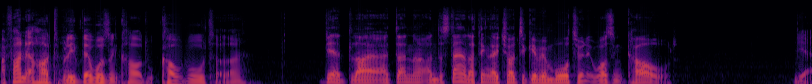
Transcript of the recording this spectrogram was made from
I find it hard to believe there wasn't cold cold water though. Yeah, like, I don't understand. I think they tried to give him water and it wasn't cold. Yeah,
